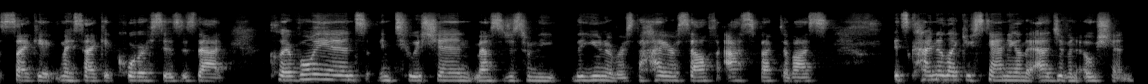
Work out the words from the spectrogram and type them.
psychic my psychic courses is that clairvoyance, intuition, messages from the, the universe, the higher self aspect of us it's kind of like you're standing on the edge of an ocean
